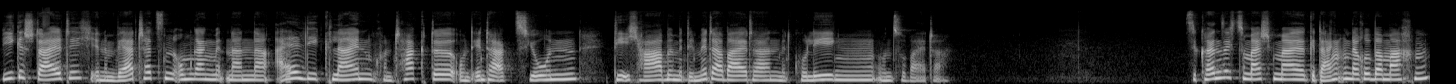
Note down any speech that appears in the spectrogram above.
Wie gestalte ich in einem wertschätzenden Umgang miteinander all die kleinen Kontakte und Interaktionen, die ich habe mit den Mitarbeitern, mit Kollegen und so weiter? Sie können sich zum Beispiel mal Gedanken darüber machen,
